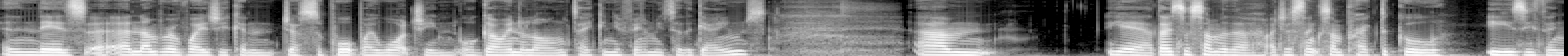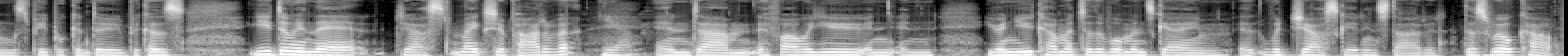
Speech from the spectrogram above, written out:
and there's a, a number of ways you can just support by watching or going along, taking your family to the games. Um, yeah, those are some of the, I just think, some practical, easy things people can do because you doing that just makes you part of it. Yeah. And um, if I were you and, and you're a newcomer to the women's game, it, we're just getting started. This World Cup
